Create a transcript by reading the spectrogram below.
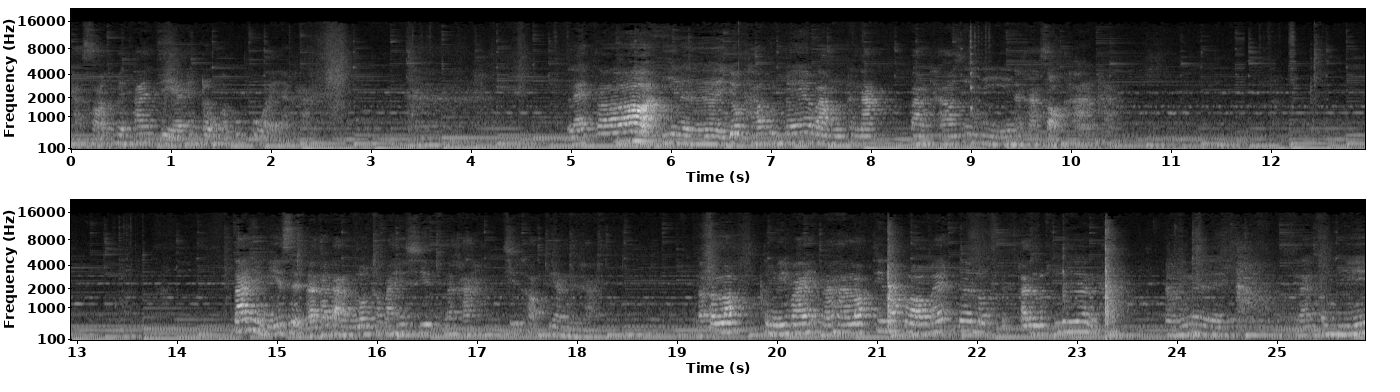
ค่ะสอดเข้าไปใต้เตียงให้ตรงกับผู้ สองข้างค่ะได้อย่างนี้เสร็จแล้วก็ดันลดเข้าไปให้ชิดนะคะ ชิดขอบเตียงเลยค่ะ แล้วก็ล็อกตรงนี้ไว้นะคะ ล็อกที่ล็อกล้อไว้เพื่อลดการลดเลื่อนค่ะตรงนี้เลย และตรงนี้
